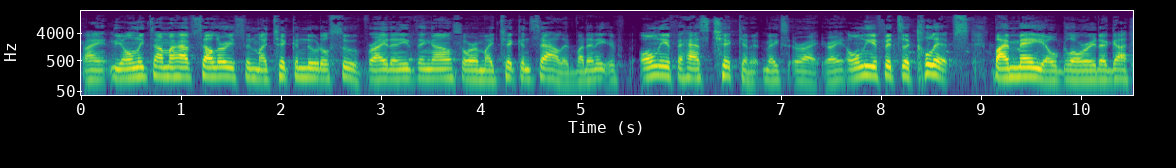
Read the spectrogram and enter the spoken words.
Right? The only time I have celery is in my chicken noodle soup, right? Anything else or in my chicken salad. But any, if, only if it has chicken, it makes it right, right? Only if it's eclipsed by mayo, glory to God.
